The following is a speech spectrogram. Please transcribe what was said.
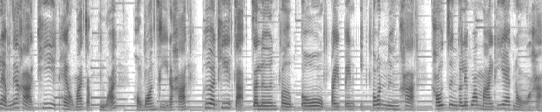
หลมๆเนี่ยค่ะ ที่แทงออกมาจากหัวของบอลสีนะคะ เพื่อที่จะเจริญเติบโตไปเป็นอีกต้นหนึ่งค่ะ เขาจึงก็เรียกว่าไม้ที่แยกหน่อค่ะ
